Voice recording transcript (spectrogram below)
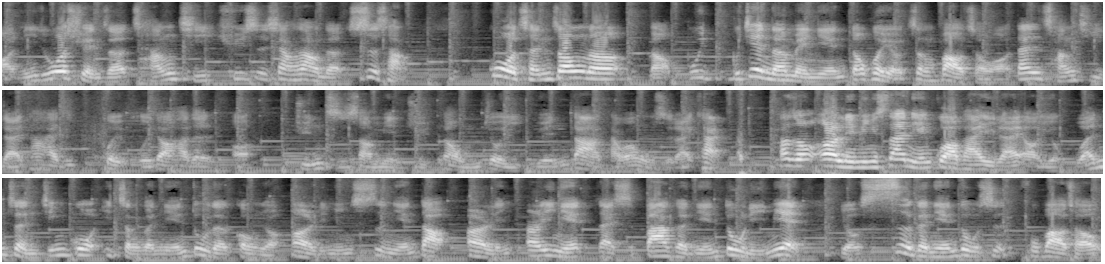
啊，你如果选择长期趋势向上的市场过程中呢，啊不不见得每年都会有正报酬哦，但是长期以来它还是会回到它的哦。均值上面去，那我们就以元大台湾五十来看，它从二零零三年挂牌以来啊，有完整经过一整个年度的，共有二零零四年到二零二一年，在十八个年度里面，有四个年度是负报酬，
